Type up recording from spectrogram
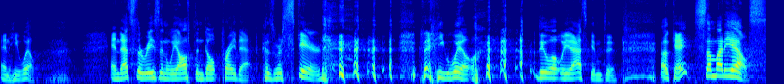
And He will. And that's the reason we often don't pray that, because we're scared that He will do what we ask Him to. Okay, somebody else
